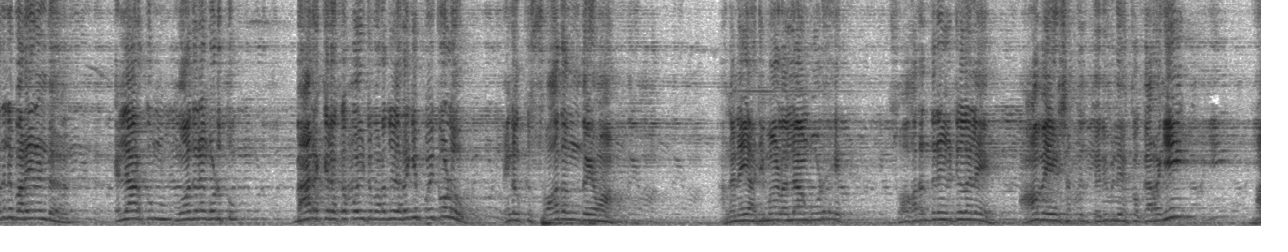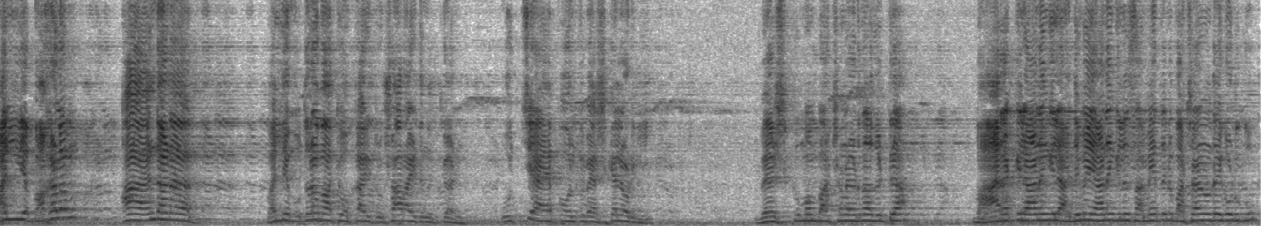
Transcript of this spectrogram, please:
അതിൽ പറയുന്നുണ്ട് എല്ലാവർക്കും മോചനം കൊടുത്തു. ബാരക്കിലൊക്കെ പോയിട്ട് പറഞ്ഞു ഇറങ്ങിപ്പോയിക്കോളൂ നിങ്ങൾക്ക് സ്വാതന്ത്ര്യമാണ്. അങ്ങനെ അടിമകളെല്ലാം കൂടെ സ്വാതന്ത്ര്യം കിട്ടിയതല്ലേ? ആവേശത്തിൽ തെരുവിലേക്കൊക്കെ ഇറങ്ങി വലിയ ബഹളം എന്താണ് വലിയ മുദ്രാവാക്യം ഒക്കെ ആയിട്ട് ഉഷാറായിട്ട് നിൽക്കുകയാണ്. ഉച്ചയായപ്പോൾ അവർക്ക് തുടങ്ങി. വിശക്കുമ്പം ഭക്ഷണം ഇടുന്ന കിട്ടുക? ബാരക്കിലാണെങ്കിൽ അടിമയാണെങ്കിലും സമയത്തിന് ഭക്ഷണം ഉണ്ടായി കൊടുക്കും.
